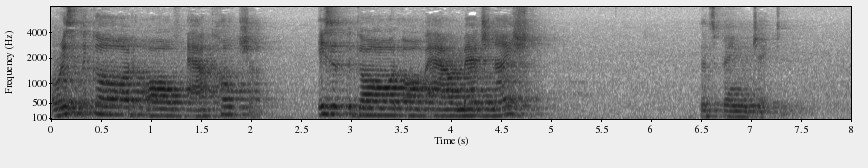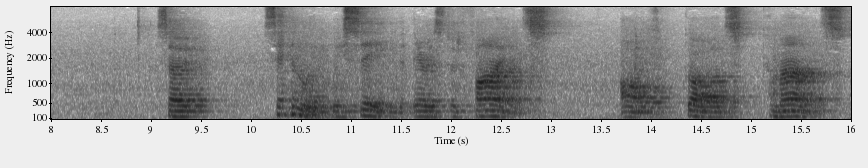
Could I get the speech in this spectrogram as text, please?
Or is it the God of our culture? Is it the God of our imagination that's being rejected? So, secondly, we see that there is defiance of God's commands.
